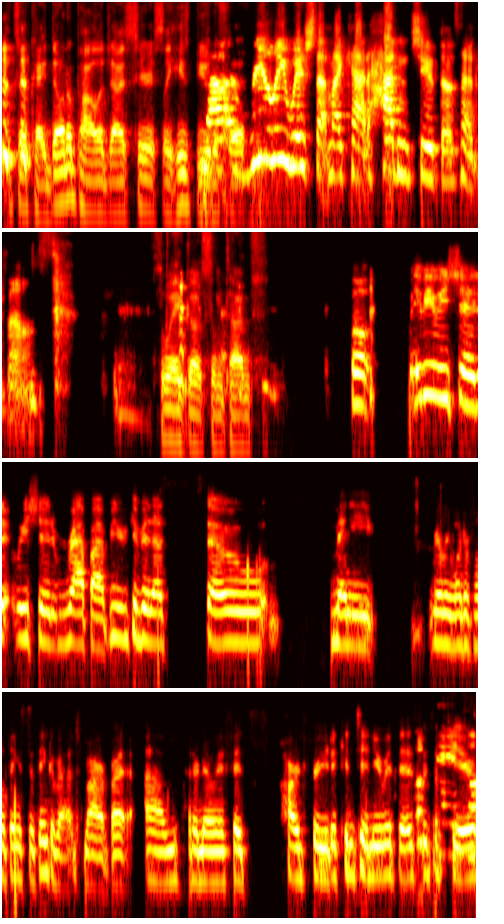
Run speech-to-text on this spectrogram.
it's okay. Don't apologize. Seriously, he's beautiful. I really wish that my cat hadn't chewed those headphones. It's the way it goes sometimes. Well, maybe we should we should wrap up. You've given us so many really wonderful things to think about Tamar. But um, I don't know if it's hard for you to continue with this. Okay, it's up to you.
